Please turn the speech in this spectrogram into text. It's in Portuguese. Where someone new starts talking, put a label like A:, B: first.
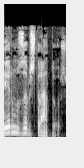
A: termos abstratos.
